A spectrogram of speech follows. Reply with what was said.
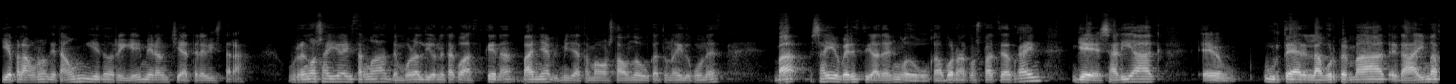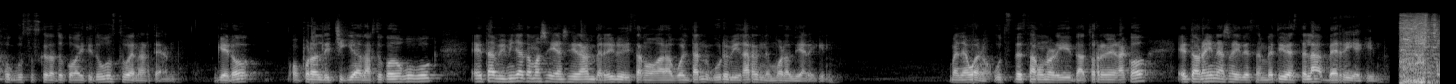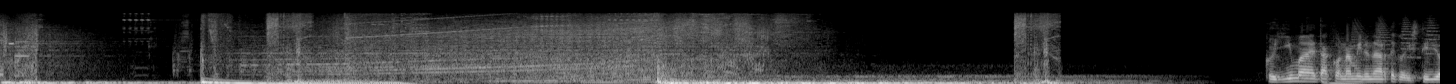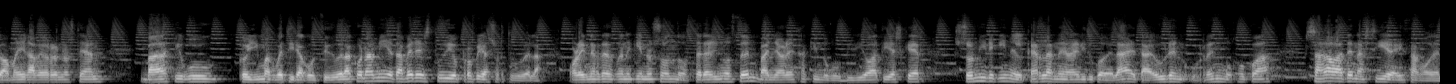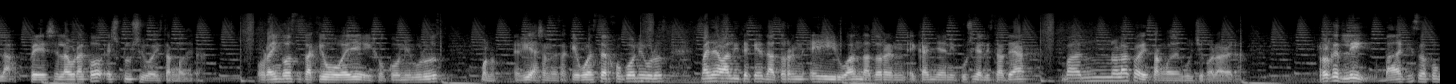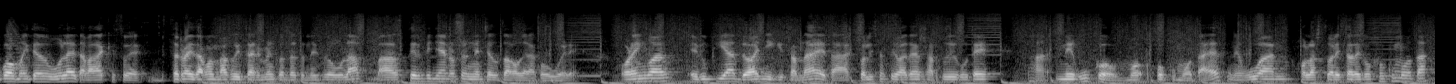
Iepa lagunok eta ongi etorri game erauntxia telebistara. Urrengo saioa izango da denboraldi honetako azkena, baina 2008 ondo bukatu nahi dugunez, ba, saio berezi bat egingo dugu gabonak ospatzeaz gain, ge sariak, e, urtearen laburpen bat, eta hainbat joku zuzketatuko baititugu zuen artean. Gero, oporaldi txiki bat hartuko dugu guk, eta 2006 hasieran berriro izango gara bueltan gure bigarren denboraldiarekin. Baina bueno, utz dezagun hori datorrenerako, eta orain hasgai dezen beti bezala berriekin. Kojima eta Konamiren arteko istilu amaigabe horren ostean, badakigu Kojimak beti utzi duela Konami eta bere estudio propia sortu duela. Orain arte ez genekin oso ondo zer egingo zuen, baina orain jakin dugu bideo bati esker, Sonyrekin elkarlanen arituko dela eta euren urrengo jokoa saga baten hasiera izango dela, PS laurako esklusiboa izango dena. Orain goz, ezakigu gehiagi joko honi buruz, bueno, egia esan ez zer joko honi buruz, baina baliteke datorren E-iruan, datorren ekainean ikusi alizatea, ba nolakoa izango den gutxi gora bera. Rocket League, badakizue joko maite dugula eta badakizue zerbait dagoen bakoitzan hemen kontatzen dugula, ba azken finean oso engantzatuta gaudelako gu ere. Oraingoan edukia doainik izan da eta aktualizazio batean sartu digute ba, neguko mo, joku mota, ez? Neguan jolastu alizateko joku mota,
